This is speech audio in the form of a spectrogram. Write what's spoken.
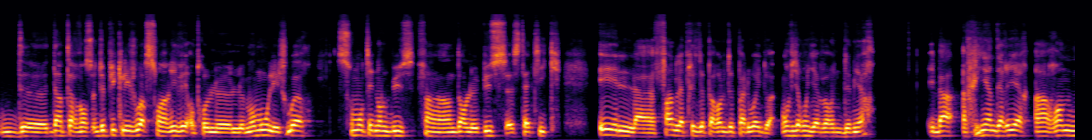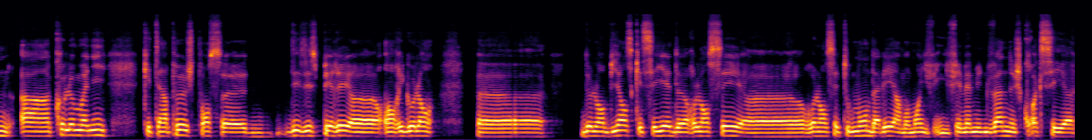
de- d'intervention. Depuis que les joueurs sont arrivés, entre le, le moment où les joueurs sont montés dans le bus, enfin dans le bus statique, et la fin de la prise de parole de Palois, il doit environ y avoir une demi-heure. Et bah rien derrière. Un Colomani qui était un peu je pense euh, désespéré euh, en rigolant euh, de l'ambiance qui essayait de relancer euh, relancer tout le monde. Allez à un moment il fait, il fait même une vanne. Je crois que c'est euh,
